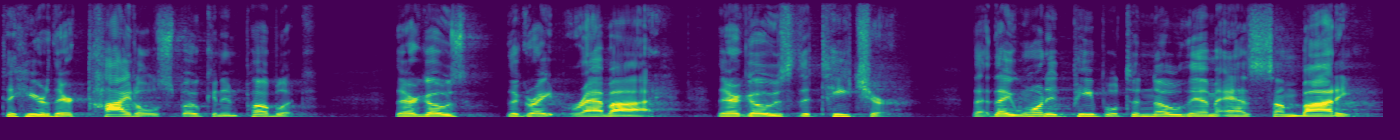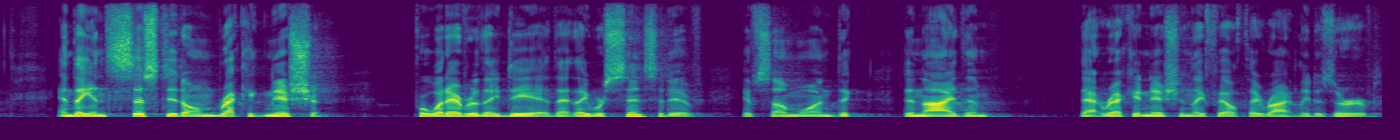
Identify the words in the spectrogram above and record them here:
to hear their titles spoken in public. There goes the great rabbi. There goes the teacher. That they wanted people to know them as somebody, and they insisted on recognition for whatever they did. That they were sensitive if someone de- denied them that recognition they felt they rightly deserved.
